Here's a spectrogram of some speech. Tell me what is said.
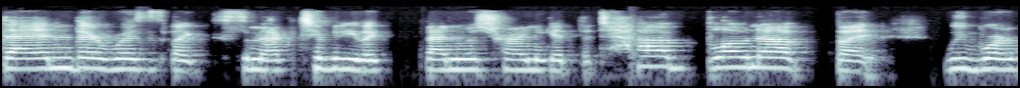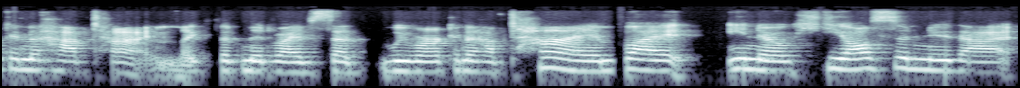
Then there was like some activity, like Ben was trying to get the tub blown up, but we weren't going to have time. Like the midwife said, we weren't going to have time. But, you know, he also knew that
